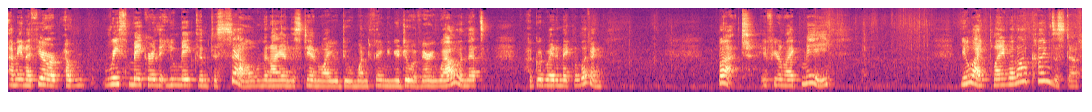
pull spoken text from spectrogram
I mean, if you're a wreath maker that you make them to sell, then I understand why you do one thing and you do it very well, and that's a good way to make a living. But if you're like me, you like playing with all kinds of stuff.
